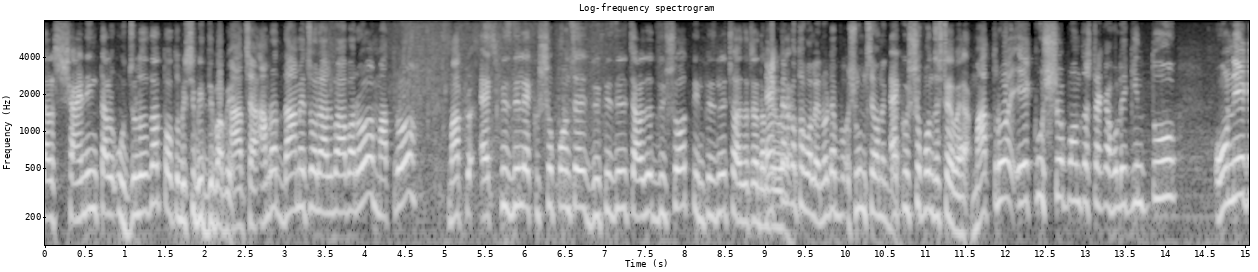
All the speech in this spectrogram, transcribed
তার শাইনিং তার উজ্জ্বলতা তত বেশি বৃদ্ধি পাবে। আচ্ছা আমরা দামে চলে আসব আবারও মাত্র? মাত্র এক পিস নিলে একুশশো পঞ্চাশ দুই পিস নিলে চার হাজার দুশো তিন পিস নিলে ছয় হাজার টাকা একটার কথা বলেন ওটা শুনছে অনেক একুশশো পঞ্চাশ টাকা ভাইয়া। মাত্র একুশশো পঞ্চাশ টাকা হলে কিন্তু অনেক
